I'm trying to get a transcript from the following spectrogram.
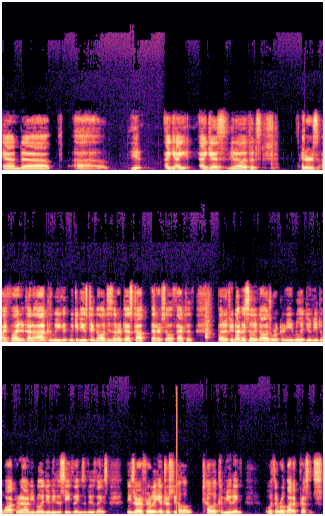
and uh, uh, I, I I guess you know if it's I find it kind of odd because we we could use technologies on our desktop that are so effective. But if you're not necessarily a knowledge worker and you really do need to walk around, you really do need to see things and do things. These are fairly interesting tele, telecommuting with a robotic presence.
